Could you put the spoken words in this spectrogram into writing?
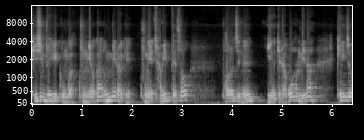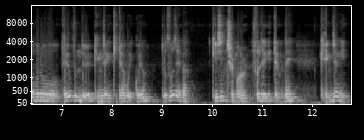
귀신 배기꾼과 궁녀가 은밀하게 궁에 잠입해서 벌어지는 이야기라고 합니다. 개인적으로 배우분들 굉장히 기대하고 있고요. 또 소재가 귀신 출몰 소재이기 때문에 굉장히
